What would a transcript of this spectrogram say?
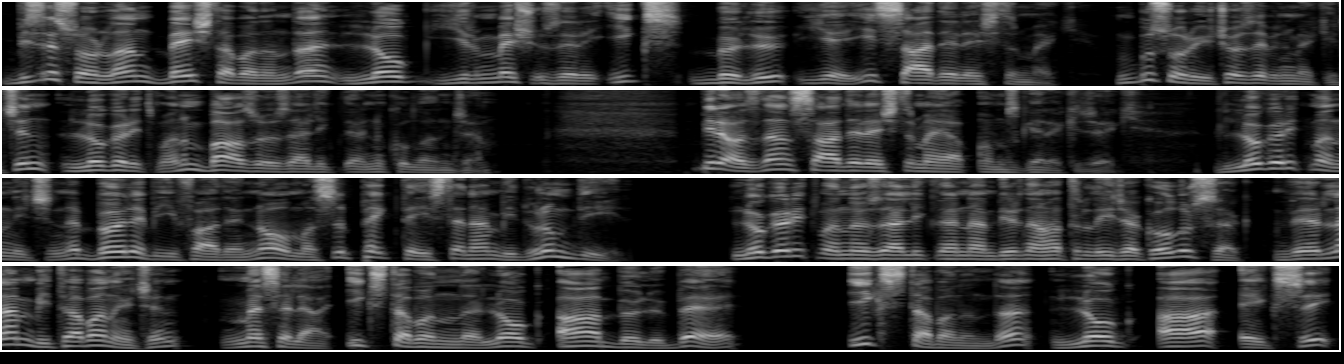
Bize sorulan 5 tabanında log 25 üzeri x bölü y'yi sadeleştirmek. Bu soruyu çözebilmek için logaritmanın bazı özelliklerini kullanacağım. Birazdan sadeleştirme yapmamız gerekecek. Logaritmanın içinde böyle bir ifadenin olması pek de istenen bir durum değil. Logaritmanın özelliklerinden birini hatırlayacak olursak, verilen bir taban için, mesela x tabanında log a bölü b, x tabanında log a eksi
